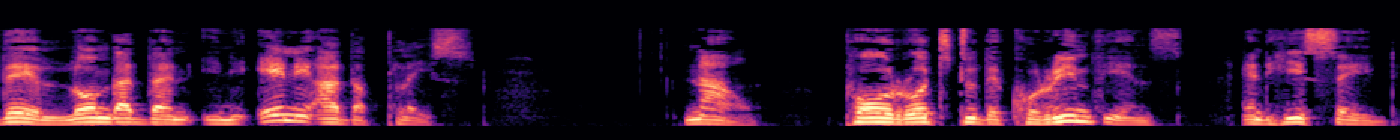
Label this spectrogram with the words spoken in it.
there longer than in any other place. Now, Paul wrote to the Corinthians and he said,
